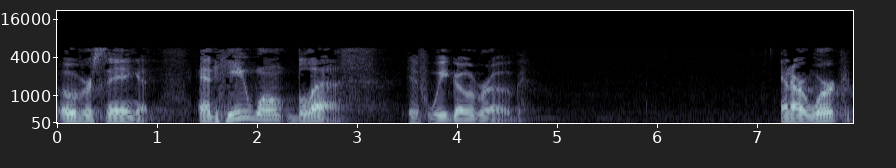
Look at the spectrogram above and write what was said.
overseeing it. And he won't bless if we go rogue. And our work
